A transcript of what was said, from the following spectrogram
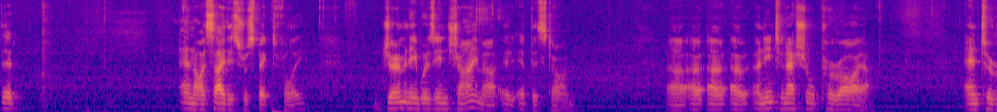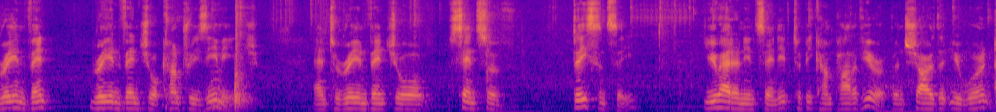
that, and I say this respectfully, Germany was in shame at, at this time uh, a, a, an international pariah. And to reinvent, reinvent your country's image and to reinvent your sense of decency, you had an incentive to become part of Europe and show that you weren't,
